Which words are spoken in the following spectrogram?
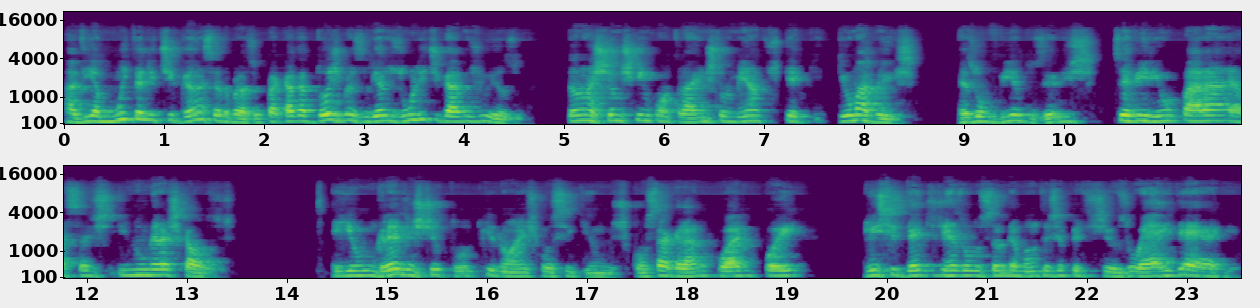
Havia muita litigância no Brasil. Para cada dois brasileiros, um litigava em juízo. Então, nós tínhamos que encontrar instrumentos que, que uma vez resolvidos, eles serviriam para essas inúmeras causas. E um grande instituto que nós conseguimos consagrar no código foi do incidente de resolução de demandas repetitivas, o RDR.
